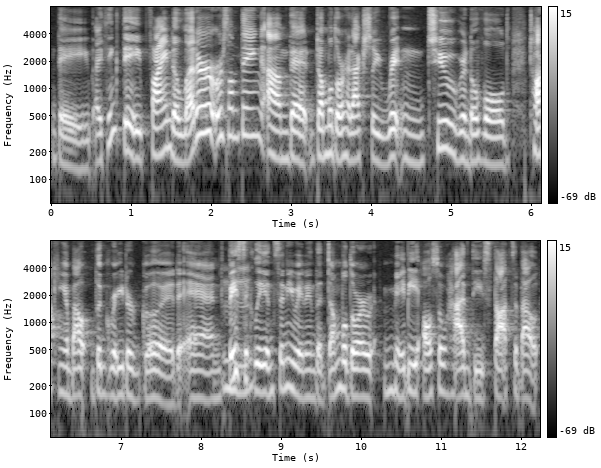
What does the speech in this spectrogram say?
they I think they find a letter or something um, that Dumbledore had actually written to Grindelwald talking about the greater good and Mm-hmm. basically insinuating that Dumbledore maybe also had these thoughts about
